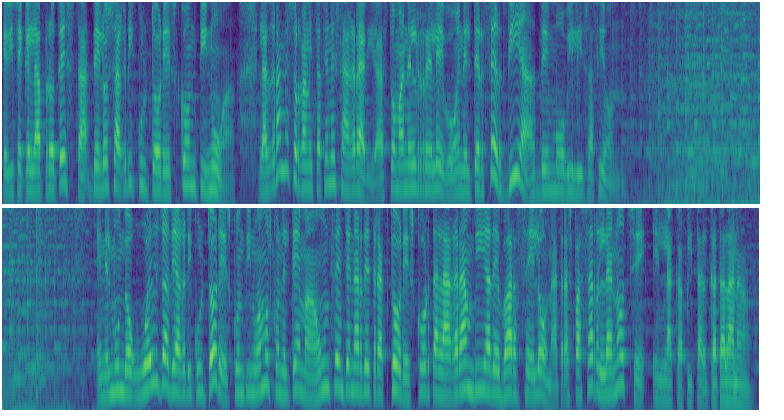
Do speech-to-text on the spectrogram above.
que dice que la protesta de los agricultores continúa. Las grandes organizaciones agrarias toman el relevo en el tercer día de movilización. En el mundo huelga de agricultores, continuamos con el tema. Un centenar de tractores corta la gran vía de Barcelona tras pasar la noche en la capital catalana.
